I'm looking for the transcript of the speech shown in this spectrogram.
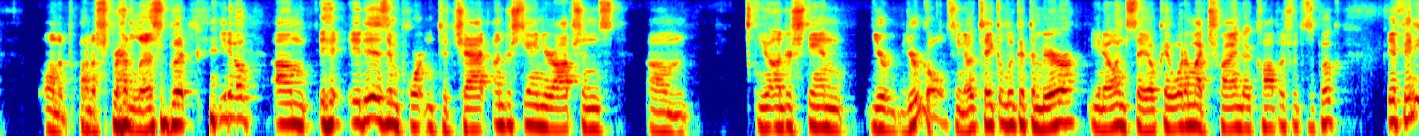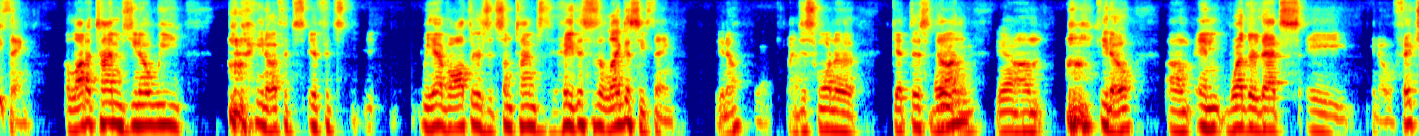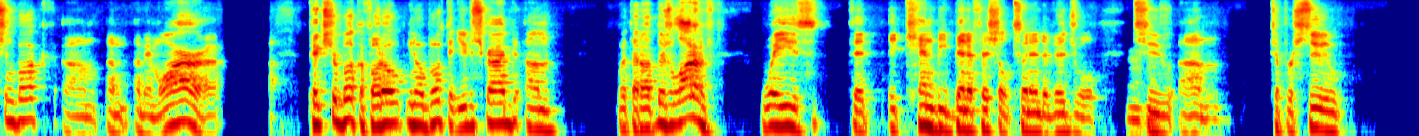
on a on a spread list but you know um it, it is important to chat understand your options um you know understand your your goals you know take a look at the mirror you know and say okay what am i trying to accomplish with this book? If anything a lot of times you know we you know if it's if it's we have authors that sometimes hey this is a legacy thing you know? Yeah. i just want to get this done. yeah. Um, you know um, and whether that's a you know fiction book um, a, a memoir a, picture book a photo you know book that you described um, with that there's a lot of ways that it can be beneficial to an individual mm-hmm. to um, to pursue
